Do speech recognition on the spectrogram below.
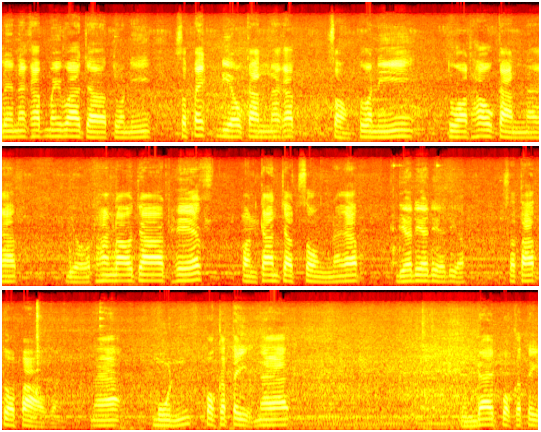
เลยนะครับ ไม่ว่าจะตัวนี้สเปคเดียวกันนะครับ 2 ตัวนี้ตัวเท่ากันนะครับ เดี๋ยวทางเราจะเทสก่อนการจัดส่งนะครับ เดี๋ยวเดี๋ยวเดี๋ยวเดี๋ยวสตาร์ทตัวเปล่าก่อนนะฮะหมุนปกตินะครับ หมุนได้ปกติ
